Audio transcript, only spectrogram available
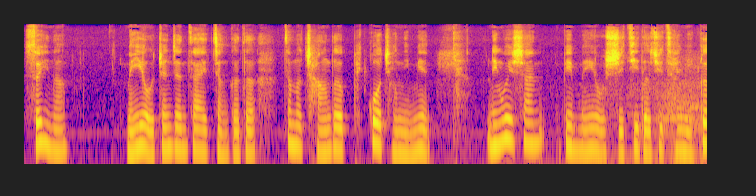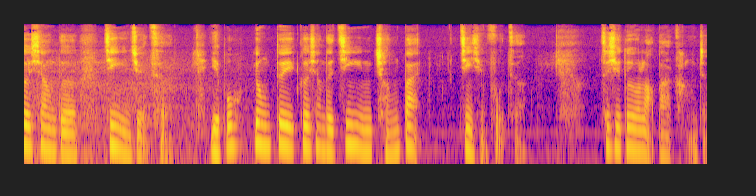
所以呢，没有真正在整个的这么长的过程里面，林威山并没有实际的去参与各项的经营决策，也不用对各项的经营成败进行负责，这些都由老爸扛着。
